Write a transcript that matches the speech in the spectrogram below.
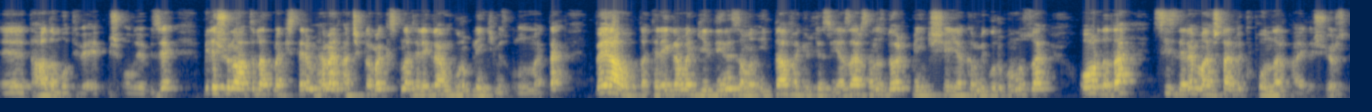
Ee, daha da motive etmiş oluyor bizi. Bir de şunu hatırlatmak isterim. Hemen açıklama kısmında Telegram grup linkimiz bulunmakta. Veyahut da Telegram'a girdiğiniz zaman iddia fakültesi yazarsanız 4000 kişiye yakın bir grubumuz var. Orada da sizlere maçlar ve kuponlar paylaşıyoruz.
